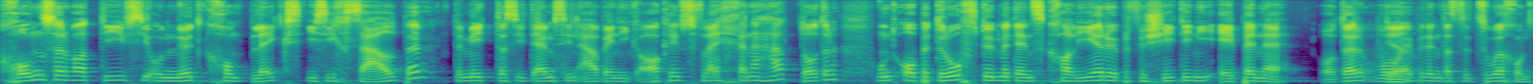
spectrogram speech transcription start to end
konservativ sein und nicht komplex in sich selber, damit das in dem Sinn auch wenig Angriffsflächen hat, oder? Und obendrauf tun wir dann skalieren über verschiedene Ebenen oder? Wo ja. eben dann das dazukommt.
